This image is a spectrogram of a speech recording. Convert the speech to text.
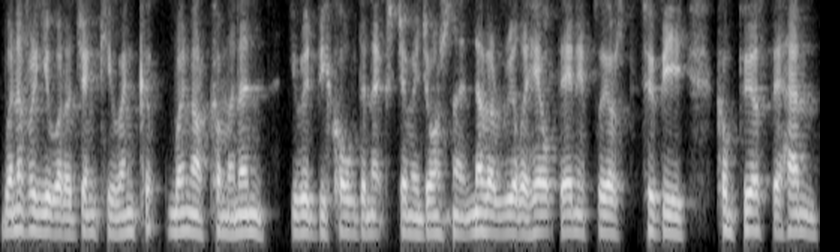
whenever you were a jinky winger coming in, you would be called the next Jimmy Johnstone. It never really helped any players to be compared to him.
